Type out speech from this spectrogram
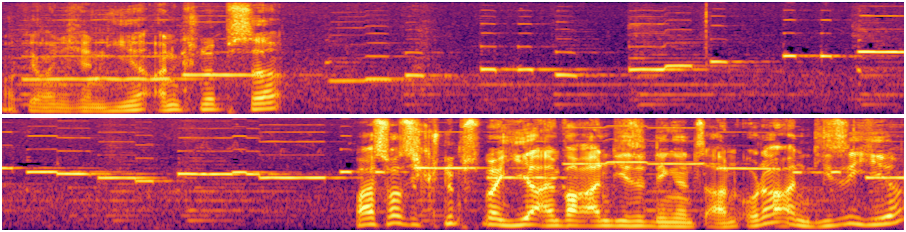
Okay, wenn ich dann hier anknüpse. Weißt du was, ich knüpse mal hier einfach an diese Dingens an, oder? An diese hier.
